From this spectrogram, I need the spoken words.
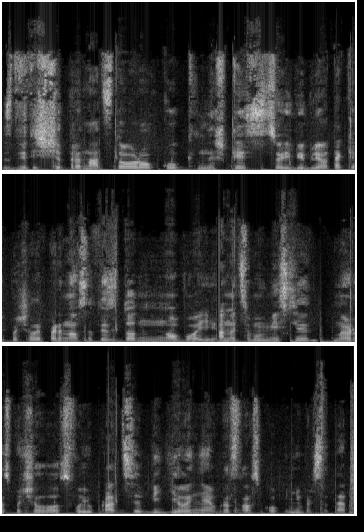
З 2013 року книжки з цієї бібліотеки почали переноситись до нової. А на цьому місці ми розпочали свою працю відділення Вроцлавського університету.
